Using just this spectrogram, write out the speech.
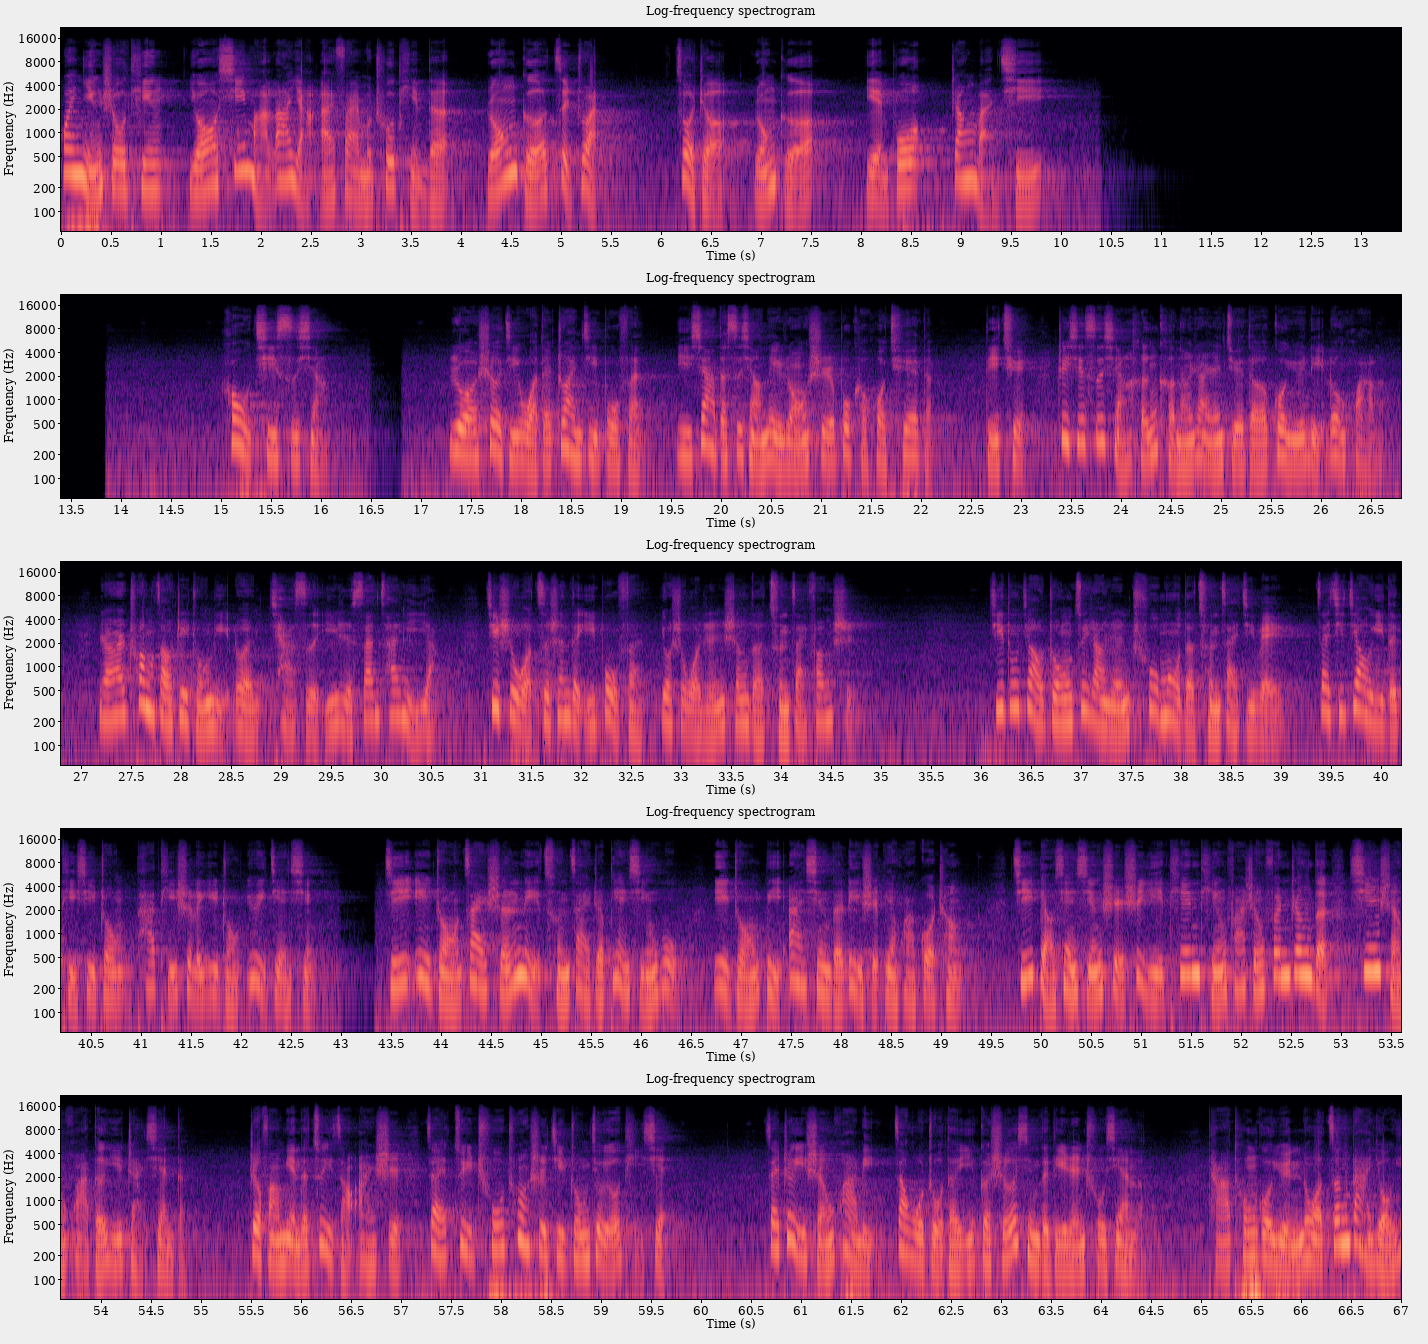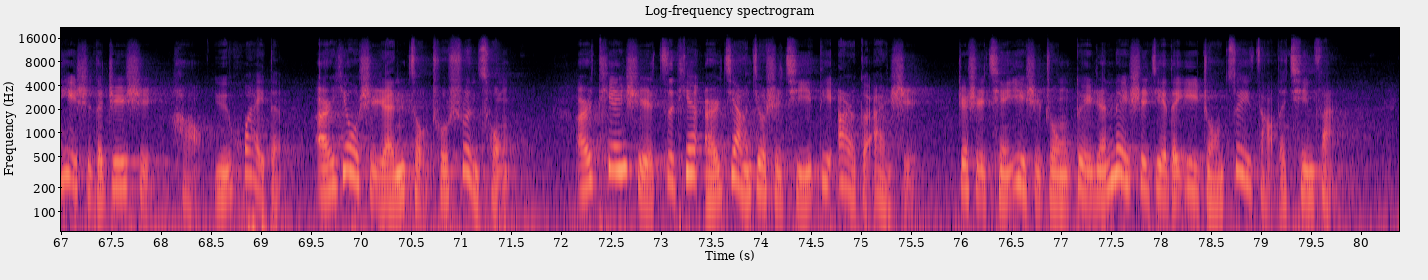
欢迎收听由喜马拉雅 FM 出品的《荣格自传》，作者荣格，演播张晚琪。后期思想，若涉及我的传记部分，以下的思想内容是不可或缺的。的确，这些思想很可能让人觉得过于理论化了。然而，创造这种理论，恰似一日三餐一样，既是我自身的一部分，又是我人生的存在方式。基督教中最让人触目的存在即为，在其教义的体系中，它提示了一种预见性，即一种在神里存在着变形物，一种彼岸性的历史变化过程，其表现形式是以天庭发生纷争的新神话得以展现的。这方面的最早暗示，在最初创世纪中就有体现。在这一神话里，造物主的一个蛇形的敌人出现了，他通过允诺增大有意识的知识，好与坏的，而诱使人走出顺从。而天使自天而降，就是其第二个暗示。这是潜意识中对人类世界的一种最早的侵犯。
